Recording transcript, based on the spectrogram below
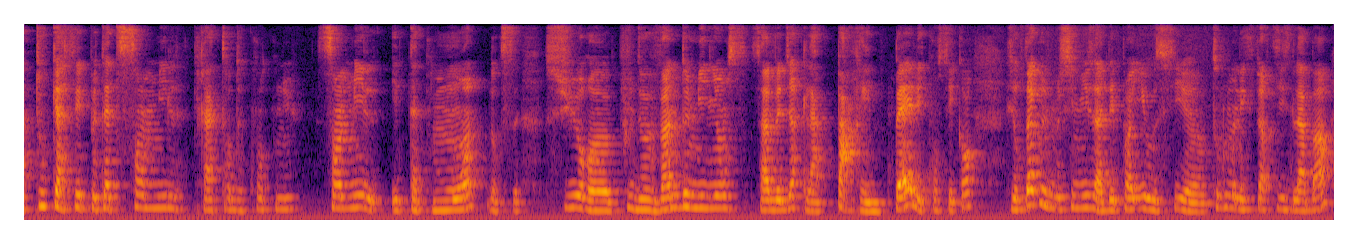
tout casser peut-être 100 000 créateurs de contenu. 100 000 et peut-être moins. Donc sur euh, plus de 22 millions, ça veut dire que la part est belle et conséquente. C'est pour ça que je me suis mise à déployer aussi euh, toute mon expertise là-bas.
